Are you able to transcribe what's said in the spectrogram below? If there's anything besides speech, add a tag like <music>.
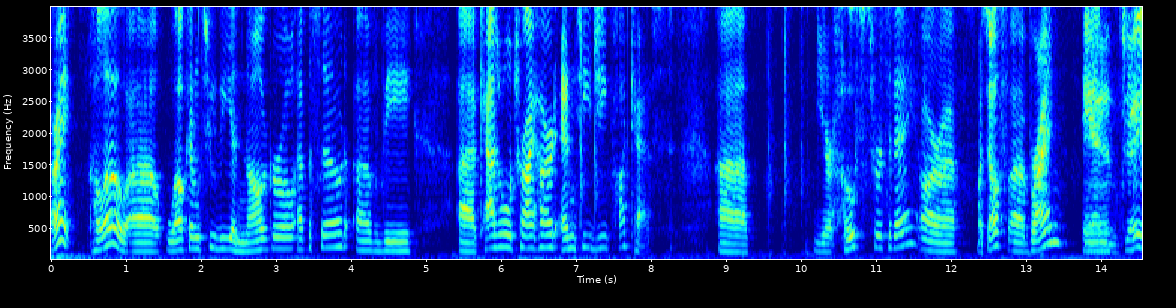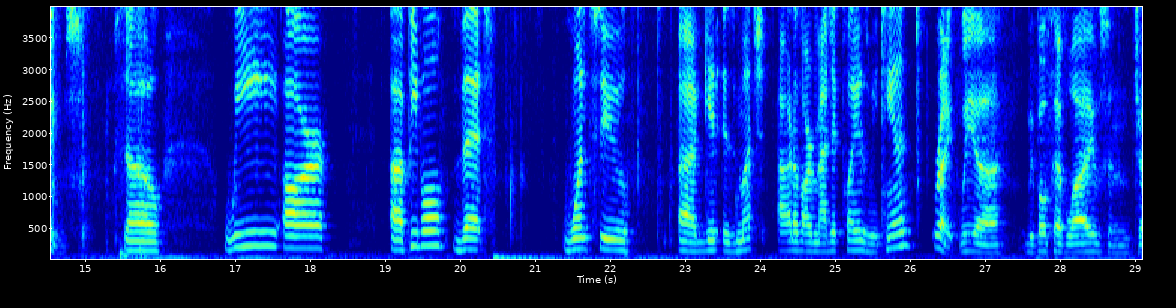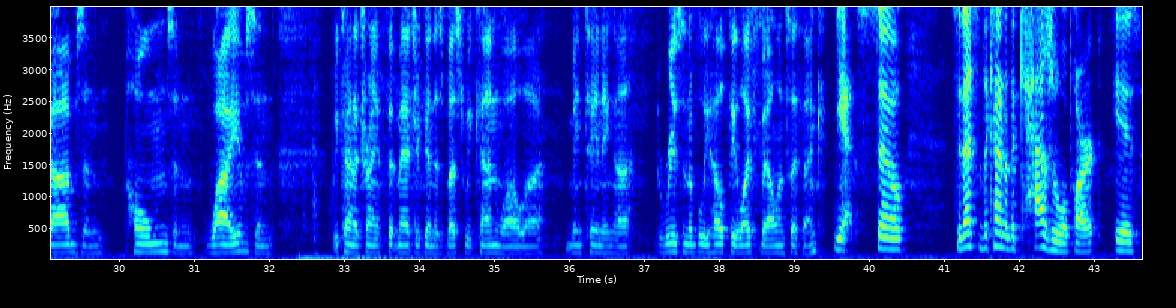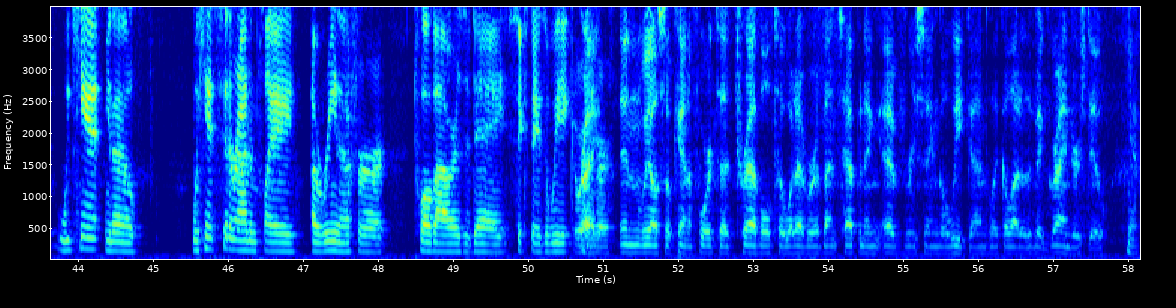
All right. Hello. Uh, welcome to the inaugural episode of the uh, Casual Try Hard MTG podcast. Uh, your hosts for today are uh, myself, uh, Brian, and, and James. so we are uh, people that want to uh, get as much out of our magic play as we can. Right. We uh we both have lives and jobs and homes and wives and we kind of try and fit magic in as best we can while uh, maintaining a reasonably healthy life balance, I think. Yes. So so that's the kind of the casual part is we can't, you know, we can't sit around and play arena for 12 hours a day, 6 days a week or whatever. And we also can't afford to travel to whatever events happening every single weekend like a lot of the big grinders do. Yeah.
